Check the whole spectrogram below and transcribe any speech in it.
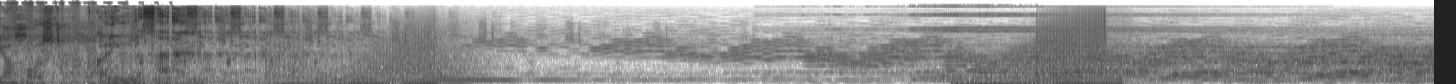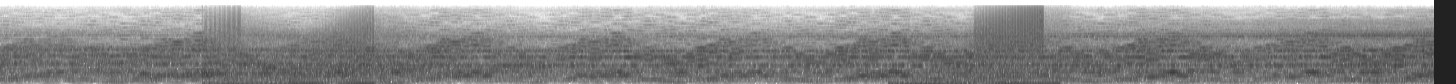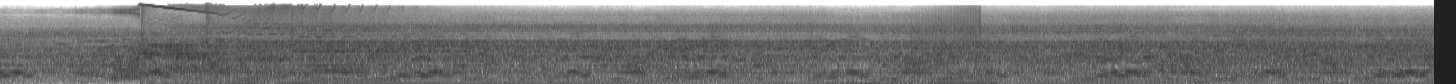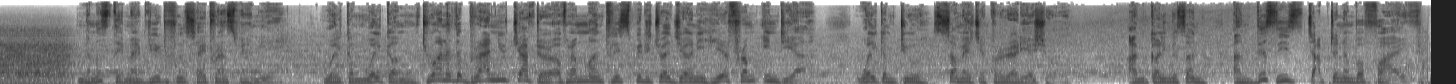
Your host Kalinga Sun. Beautiful Psytrance family. Welcome, welcome to another brand new chapter of our monthly spiritual journey here from India. Welcome to Samay Chakra Radio Show. I'm Kalinga Sun, and this is chapter number 5.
